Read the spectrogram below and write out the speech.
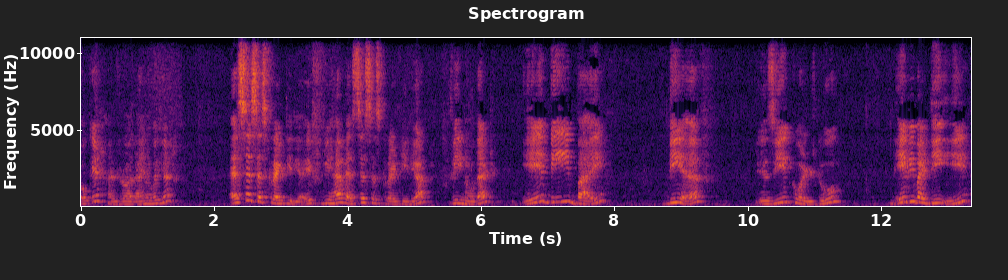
Okay, I'll draw a line over here. SSS criteria. If we have SSS criteria, we know that AB by DF is equal to AB by DE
